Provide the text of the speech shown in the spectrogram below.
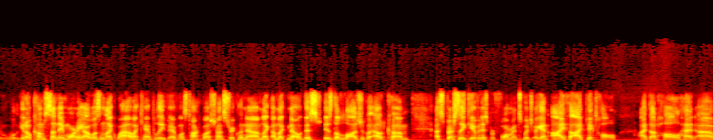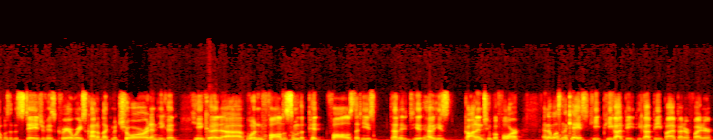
you know, come Sunday morning, I wasn't like, wow, I can't believe everyone's talking about Sean Strickland now. I'm like, I'm like, no, this is the logical outcome, especially given his performance. Which again, I thought I picked Hall. I thought Hall had uh, was at the stage of his career where he's kind of like matured and he could he could uh, wouldn't fall into some of the pitfalls that he's that he, he's gone into before, and it wasn't the case. He he got beat. He got beat by a better fighter.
